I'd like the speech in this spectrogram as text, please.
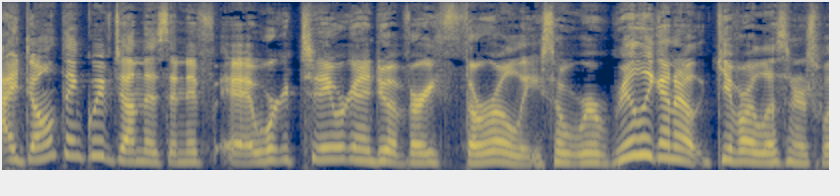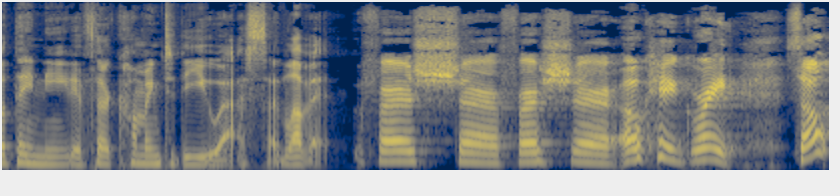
I don't think we've done this, and if uh, we're today, we're going to do it very thoroughly. So we're really going to give our listeners what they need if they're coming to the U.S. I love it. For sure, for sure. Okay, great. So,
